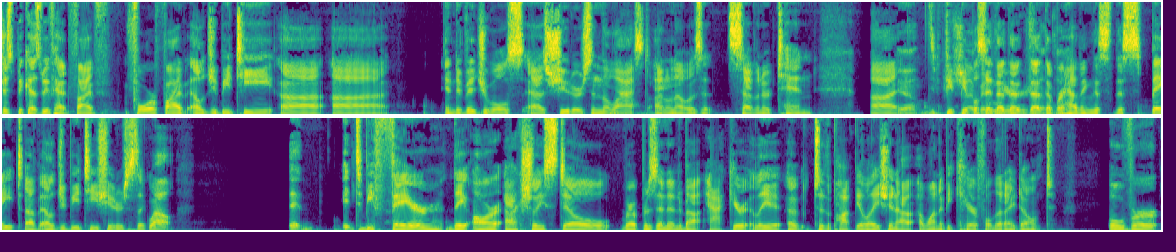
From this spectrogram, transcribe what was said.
just because we've had five, four or five LGBT uh, uh, individuals as shooters in the last, I don't know, is it seven or ten? Uh, Yeah, people say that, that, that, that we're having this this spate of LGBT shooters. It's like, well, it, it, to be fair, they are actually still represented about accurately uh, to the population. I, I want to be careful that I don't over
